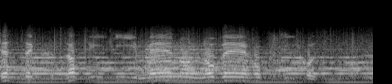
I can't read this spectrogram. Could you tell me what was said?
desek zasvítí jméno nového příchozího.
